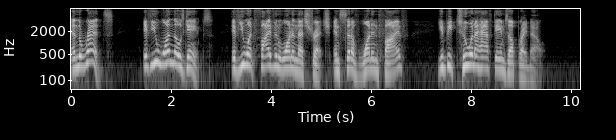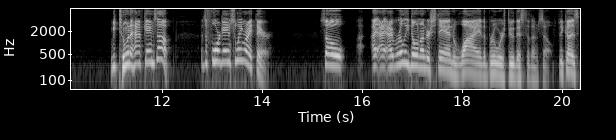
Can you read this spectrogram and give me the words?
and the Reds. If you won those games, if you went five and one in that stretch instead of one and five, you'd be two and a half games up right now. Be two and a half games up. That's a four game swing right there. So I, I really don't understand why the Brewers do this to themselves because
